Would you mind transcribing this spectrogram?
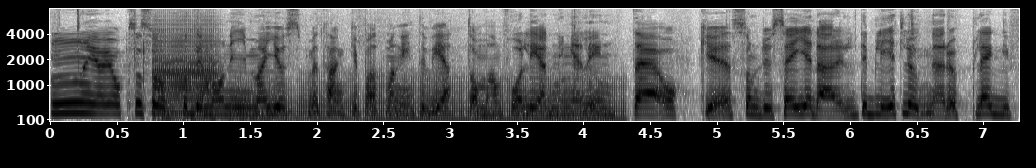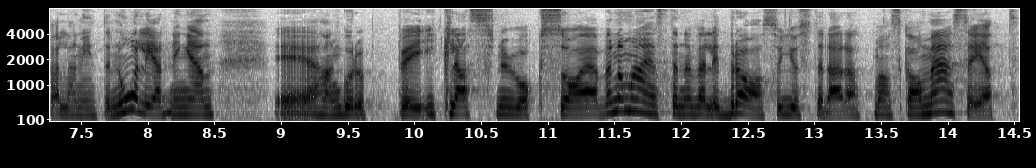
Mm, jag är också så på Demon Ima just med tanke på att man inte vet om han får ledning eller inte. Och eh, som du säger där, det blir ett lugnare upplägg ifall han inte når ledningen. Eh, han går upp eh, i klass nu också. Även om hästen är väldigt bra så just det där att man ska ha med sig att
